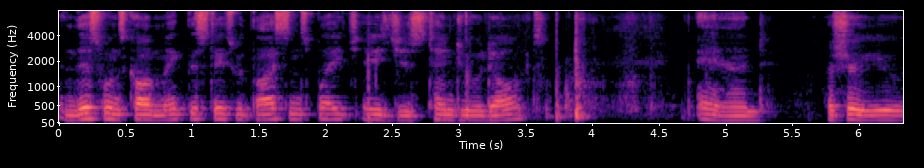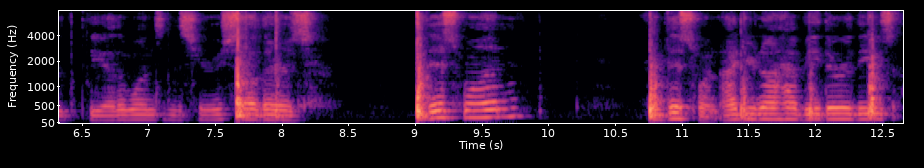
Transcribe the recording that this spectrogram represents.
and this one's called Make the States with License Plates ages 10 to adult, and I'll show you the other ones in the series. So there's this one and this one. I do not have either of these.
